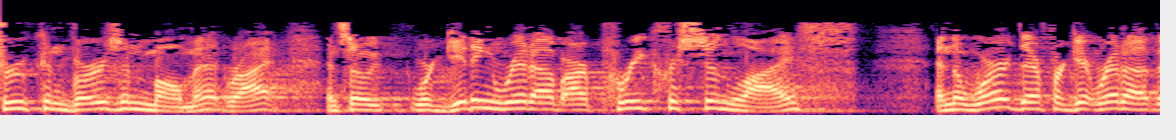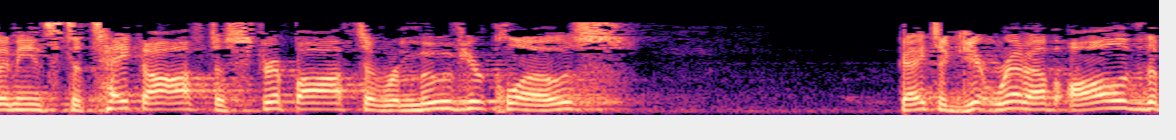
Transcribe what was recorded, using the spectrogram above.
true conversion moment, right? And so we're getting rid of our pre-Christian life and the word therefore get rid of, it means to take off, to strip off, to remove your clothes. Okay, to get rid of all of the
